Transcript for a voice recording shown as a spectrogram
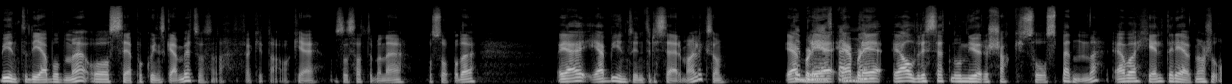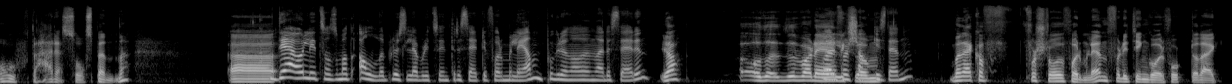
begynte de jeg bodde med å se på Queen's Gambit. Og så, fuck it da, ok. Og så satte jeg meg ned og så på det. Og jeg, jeg begynte å interessere meg, liksom. Jeg, ble, jeg, ble, jeg har aldri sett noen gjøre sjakk så spennende. Jeg var helt revet med. Sånn, oh, det her er så spennende. Eh, Det er jo litt sånn som at alle plutselig har blitt så interessert i Formel 1 pga. den der serien. ja, og det, det var det Bare for liksom sjakk isteden. Men jeg kan forstå Formel 1, fordi ting går fort, og det er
